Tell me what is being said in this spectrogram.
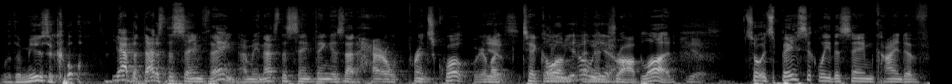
with a musical. yeah, but that's the same thing. I mean, that's the same thing as that Harold Prince quote where you're yes. like tickle oh, them oh, and then yeah. draw blood. Yes. So it's basically the same kind of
